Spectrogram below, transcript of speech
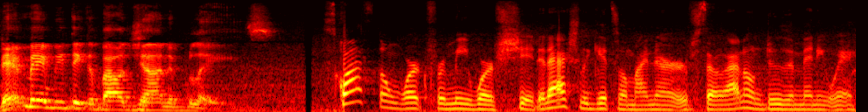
That made me think about Johnny Blaze. Squats don't work for me worth shit. It actually gets on my nerves, so I don't do them anyway.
